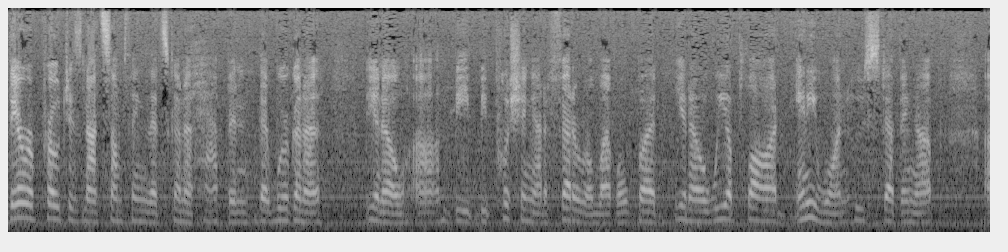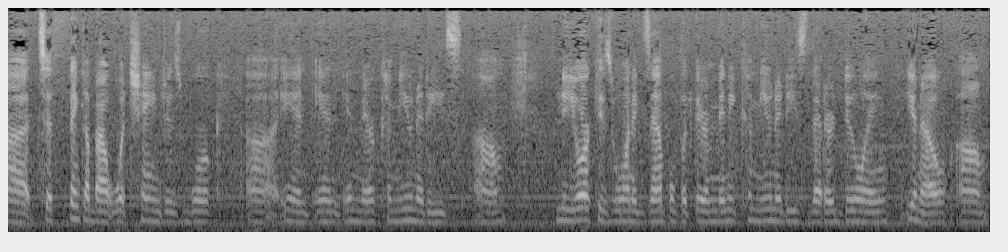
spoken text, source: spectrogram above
their approach is not something that's going to happen that we're going to, you know, uh, be be pushing at a federal level. But you know, we applaud anyone who's stepping up uh, to think about what changes work uh, in, in in their communities. Um, New York is one example, but there are many communities that are doing, you know, um,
